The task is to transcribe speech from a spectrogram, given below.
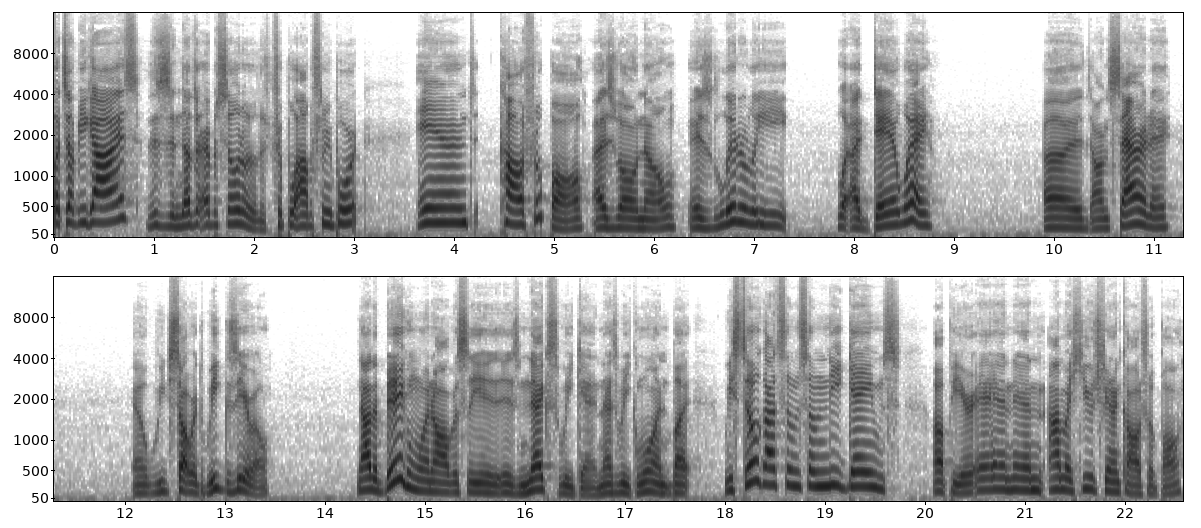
What's up, you guys? This is another episode of the Triple Option Report. And college football, as you all know, is literally, what, a day away. Uh, on Saturday, and we start with week zero. Now, the big one, obviously, is, is next weekend. That's week one. But we still got some, some neat games up here. And, and I'm a huge fan of college football.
